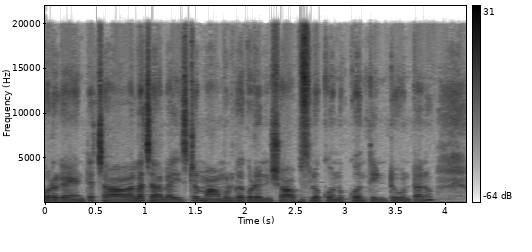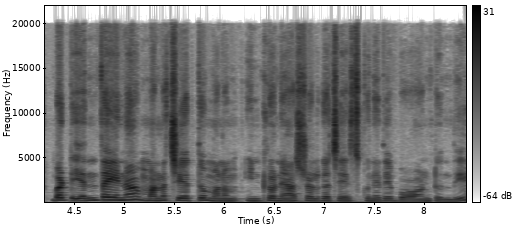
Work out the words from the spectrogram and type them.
ఊరగాయ అంటే చాలా చాలా ఇష్టం. మామూలుగా కూడా నేను షాప్స్లో కొనుక్కొని తింటూ ఉంటాను. బట్ ఎంతైనా మన చేత్తో మనం ఇంట్లో న్యాచురల్గా చేసుకునేదే బాగుంటుంది.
